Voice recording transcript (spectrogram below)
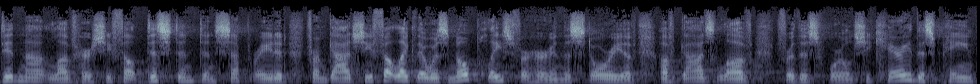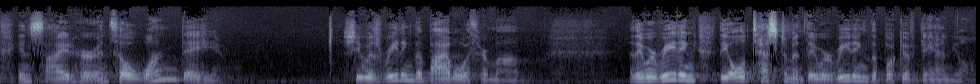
did not love her her. She felt distant and separated from God. She felt like there was no place for her in the story of, of God's love for this world. She carried this pain inside her until one day she was reading the Bible with her mom. And they were reading the Old Testament, they were reading the book of Daniel.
